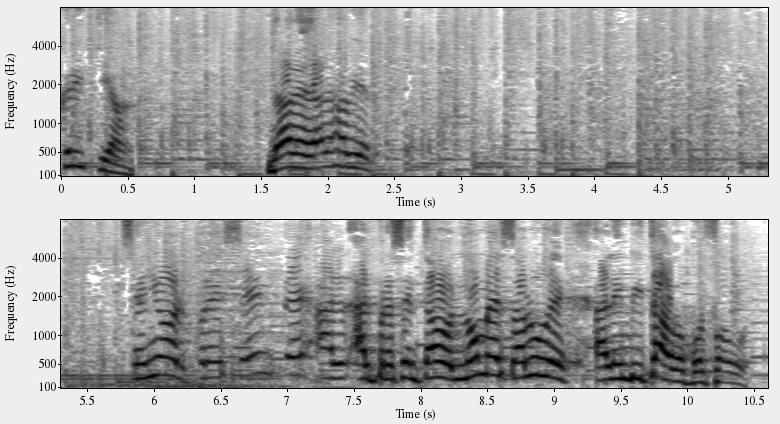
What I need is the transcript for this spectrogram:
Cristian. Dale, dale, Javier. Señor, presente al presentador. No me salude al invitado, por favor.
